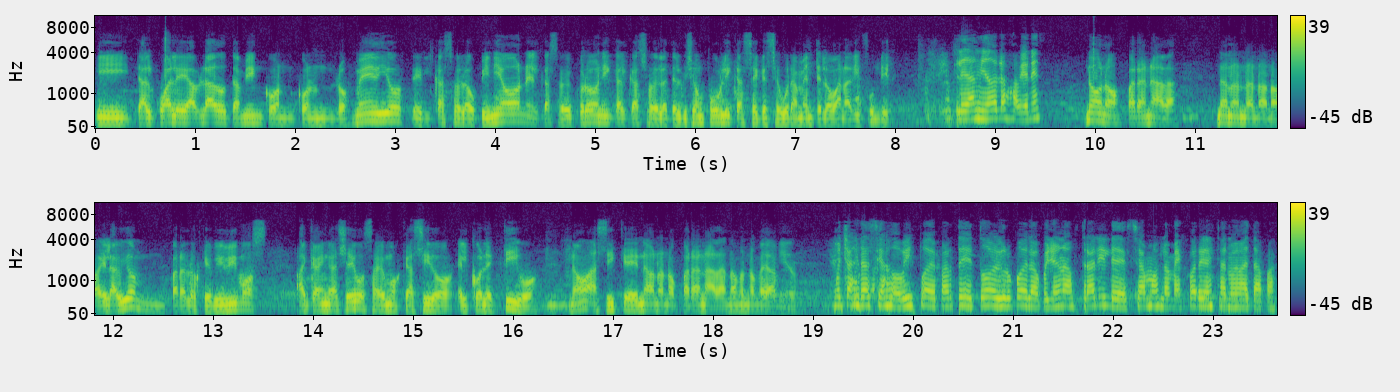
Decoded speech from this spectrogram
y tal cual he hablado también con, con los medios, el caso de la opinión, el caso de Crónica, el caso de la televisión pública, sé que seguramente lo van a difundir. ¿Le dan miedo los aviones? No, no, para nada. No, no, no, no, no. El avión, para los que vivimos acá en Gallego, sabemos que ha sido el colectivo, ¿no? Así que no, no, no, para nada, no, no me da miedo. Muchas gracias, obispo, de parte de todo el grupo de la Opinión Austral y le deseamos lo mejor en esta nueva etapa.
